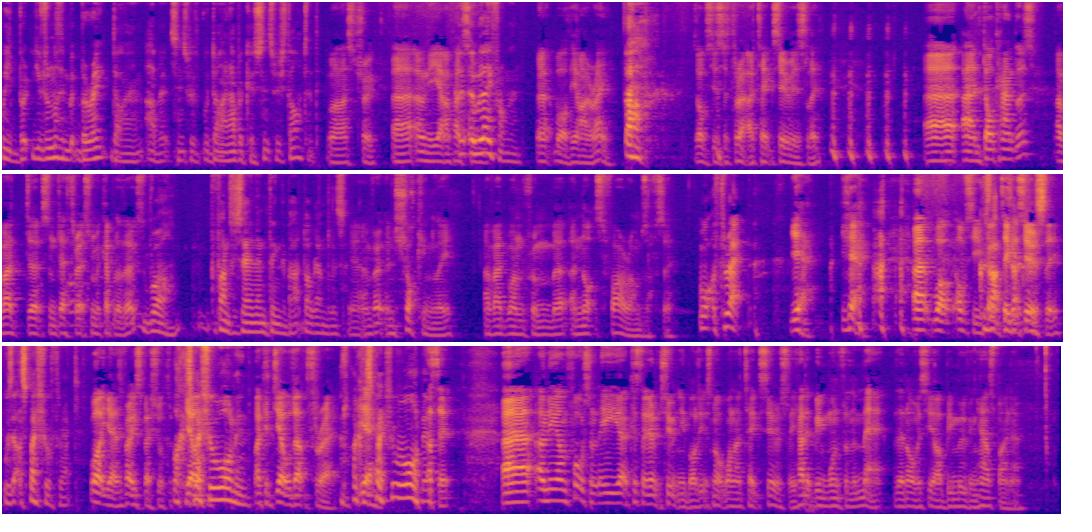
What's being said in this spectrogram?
We, you've done nothing but berate Diane Abbott since we've well, Diane Abacus since we started. Well, that's true. Uh, only yeah, I've had Who, some. who are they from then? Uh, well, the IRA. Oh, It's obviously it's a threat I take seriously. uh, and dog handlers. I've had uh, some death threats from a couple of those. well, fancy saying anything about dog handlers. Yeah, and, very, and shockingly, I've had one from uh, a Notts firearms officer. What a threat! Yeah, yeah. uh, well, obviously you can't that- take it seriously. Was that a special threat? Well, yeah, it's very special. th- Like a gel- special warning? like a gelled up threat. Like yeah, a special warning? that's it. Uh, only unfortunately, because they don't shoot anybody, it's not one I take seriously. Had it been one from the Met, then obviously I'd be moving house by now.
